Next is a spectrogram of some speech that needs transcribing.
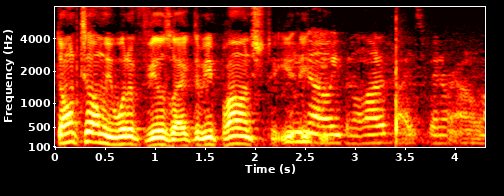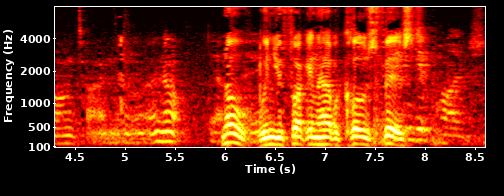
Don't tell me what it feels like to be punched. You, You know, you've a lot of fights. Been around a long time. I know. Yeah. No, when you fucking have a closed You didn't fist. get punched.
